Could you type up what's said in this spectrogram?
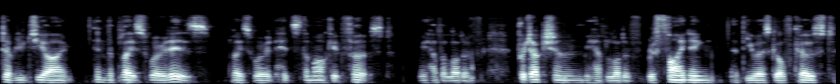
WTI in the place where it is, place where it hits the market first? We have a lot of production, we have a lot of refining at the US Gulf Coast.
